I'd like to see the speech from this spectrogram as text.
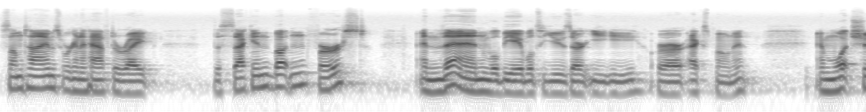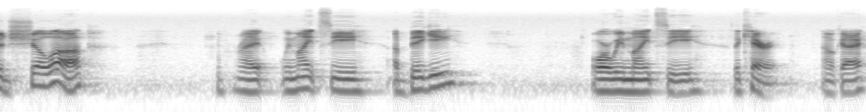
Sometimes we're going to have to write the second button first, and then we'll be able to use our EE or our exponent. And what should show up, right, we might see a big E, or we might see the caret, okay?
